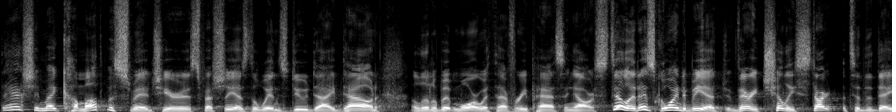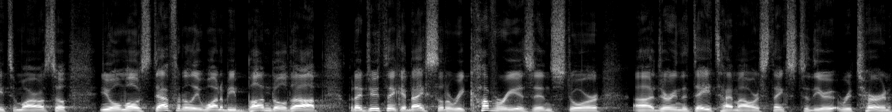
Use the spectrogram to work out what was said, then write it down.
they actually might come up a smidge here, especially as the winds do die down a little bit more with every passing hour. Still, it is going to be a very chilly start to the day tomorrow, so you will most definitely want to be bundled up. But I do think a nice little recovery is in store uh, during the daytime hours thanks to the return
